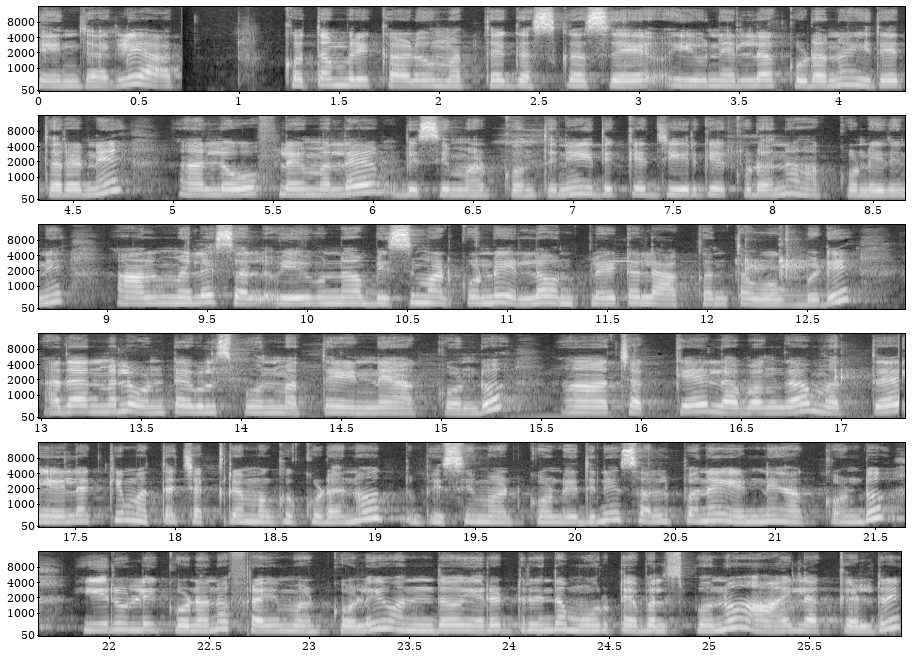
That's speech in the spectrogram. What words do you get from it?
ಚೇಂಜ್ ಆಗಲಿ ಕೊತ್ತಂಬರಿ ಕಾಳು ಮತ್ತು ಗಸಗಸೆ ಇವನ್ನೆಲ್ಲ ಕೂಡ ಇದೇ ಥರನೇ ಲೋ ಫ್ಲೇಮಲ್ಲೇ ಬಿಸಿ ಮಾಡ್ಕೊತೀನಿ. ಇದಕ್ಕೆ ಜೀರಿಗೆ ಕೂಡ ಹಾಕ್ಕೊಂಡಿದ್ದೀನಿ. ಆಮೇಲೆ ಸಲ್, ಇವನ್ನ ಬಿಸಿ ಮಾಡಿಕೊಂಡು ಎಲ್ಲ ಒಂದು ಪ್ಲೇಟಲ್ಲಿ ಹಾಕ್ಕೊಂತ ಹೋಗ್ಬಿಡಿ. ಅದಾದಮೇಲೆ ಒನ್ ಟೇಬಲ್ ಸ್ಪೂನ್ ಮತ್ತೆ ಎಣ್ಣೆ ಹಾಕ್ಕೊಂಡು ಚಕ್ಕೆ, ಲವಂಗ ಮತ್ತು ಏಲಕ್ಕಿ ಮತ್ತು ಚಕ್ಕರೆ ಮಗ್ಗು ಕೂಡ ಬಿಸಿ ಮಾಡ್ಕೊಂಡಿದ್ದೀನಿ. ಸ್ವಲ್ಪನೇ ಎಣ್ಣೆ ಹಾಕ್ಕೊಂಡು ಈರುಳ್ಳಿ ಕೂಡ ಫ್ರೈ ಮಾಡ್ಕೊಳ್ಳಿ. ಒಂದು ಎರಡರಿಂದ ಮೂರು ಟೇಬಲ್ ಸ್ಪೂನು ಆಯಿಲ್ ಹಾಕ್ಕೊಳ್ರಿ.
